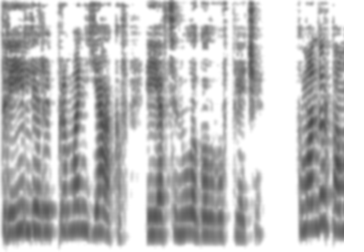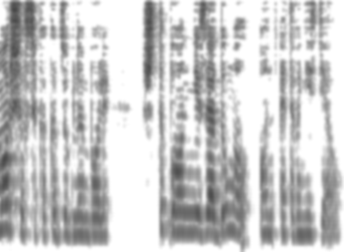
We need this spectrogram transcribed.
триллеры про маньяков, и я втянула голову в плечи. Командор поморщился, как от зубной боли. Что бы он ни задумал, он этого не сделал.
